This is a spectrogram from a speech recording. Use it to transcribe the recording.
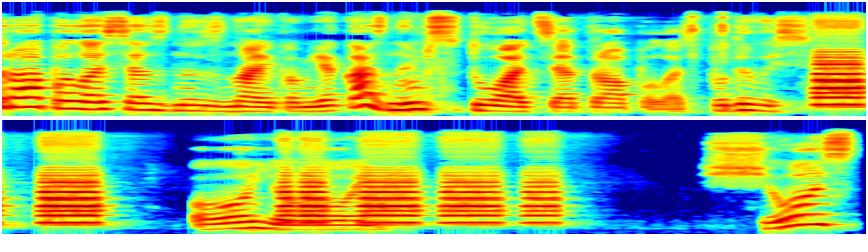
трапилося з незнайком, яка з ним ситуація трапилась. Подивись. Ой-ой. Щось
